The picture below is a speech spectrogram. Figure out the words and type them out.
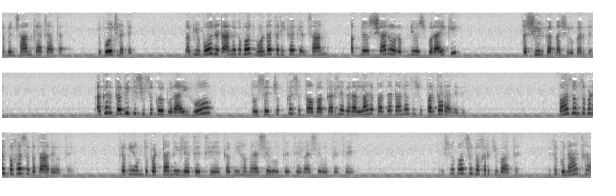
اب انسان کیا چاہتا ہے؟ کہ بوجھ ہٹے۔ اب یہ بوجھ ہٹانے کا بہت بھونڈا طریقہ کہ انسان اپنے اس شر اور اپنی اس برائی کی تشہیر کرنا شروع کر دے۔ اگر کبھی کسی سے کوئی برائی ہو تو اسے چپکے سے توبہ کر لے، اگر اللہ نے پردہ ڈالا تو اس میں پردہ رہنے دے۔ بعض لوگ تو بڑے فخر سے بتا رہے ہوتے ہیں۔ کبھی ہم دوپٹہ نہیں لیتے تھے، کبھی ہم ایسے ہوتے تھے، ویسے ہوتے تھے۔ اس میں کون سی فخر کی بات ہے؟ یہ تو گناہ تھا،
